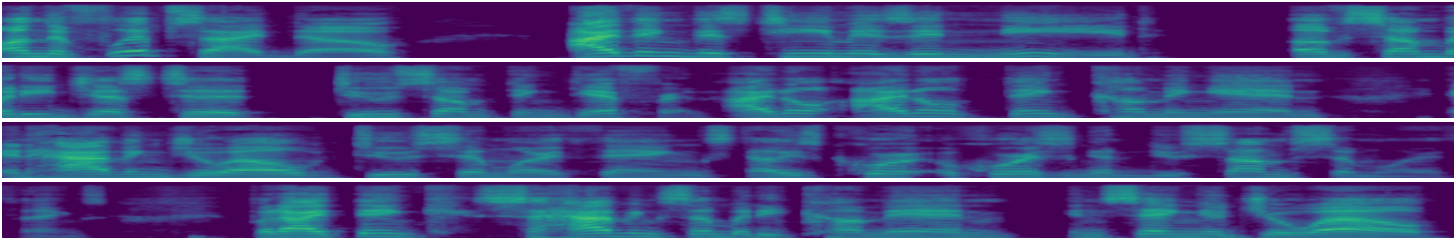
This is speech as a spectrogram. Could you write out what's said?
On the flip side, though, I think this team is in need of somebody just to do something different. I don't I don't think coming in and having Joel do similar things. Now he's of course he's going to do some similar things, but I think having somebody come in and saying to Joel,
